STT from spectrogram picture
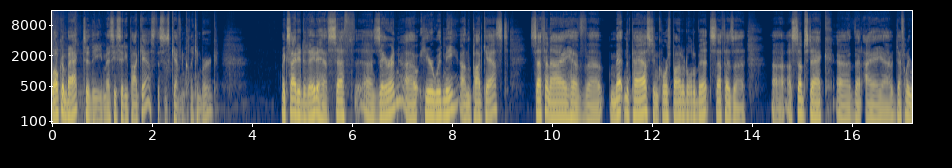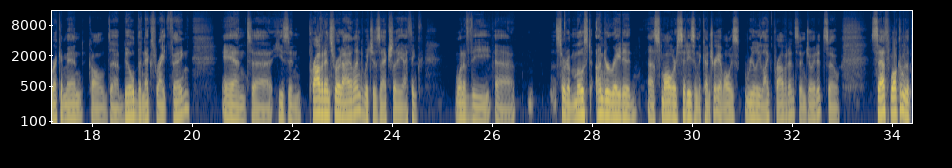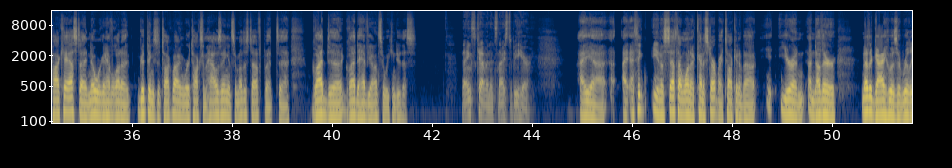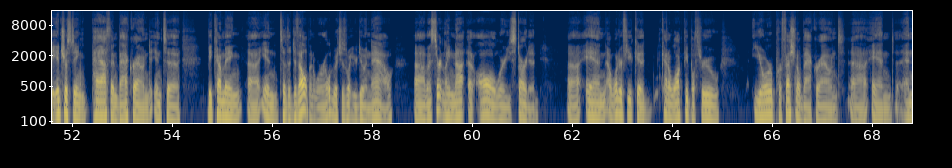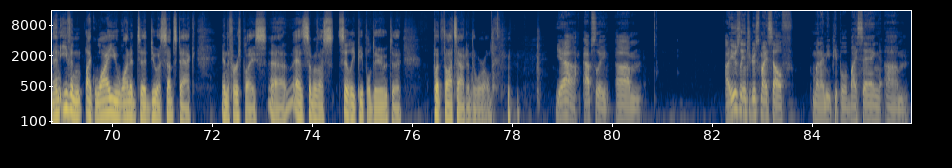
Welcome back to the Messy City podcast. This is Kevin Klinkenberg. I'm excited today to have Seth uh, Zeren uh, here with me on the podcast. Seth and I have uh, met in the past and corresponded a little bit. Seth has a uh, a Substack uh, that I uh, definitely recommend called "Build the Next Right Thing," and he's in Providence, Rhode Island, which is actually I think one of the sort of most underrated uh, smaller cities in the country. I've always really liked Providence, enjoyed it. So, Seth, welcome to the podcast. I know we're going to have a lot of good things to talk about, and we're going to talk some housing and some other stuff. But uh, glad to glad to have you on so we can do this. Thanks, Kevin. It's nice to be here. I uh, I, I, think you know, Seth. I want to kind of start by talking about you're an, another another guy who has a really interesting path and background into becoming uh, into the development world, which is what you're doing now, uh, but certainly not at all where you started. Uh, and I wonder if you could kind of walk people through your professional background uh, and and then even like why you wanted to do a Substack in the first place, uh, as some of us silly people do to put thoughts out in the world. yeah, absolutely. Um, I usually introduce myself when I meet people by saying um,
